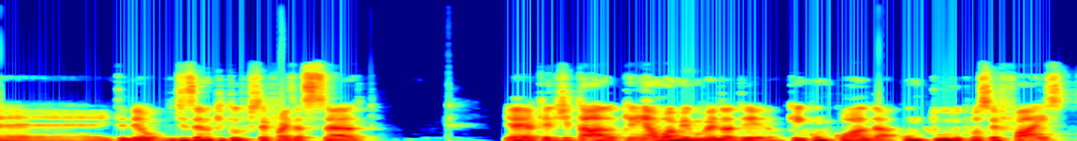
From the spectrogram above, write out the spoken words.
é, entendeu? Dizendo que tudo que você faz é certo. E aí, aquele ditado: quem é o amigo verdadeiro? Quem concorda com tudo que você faz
